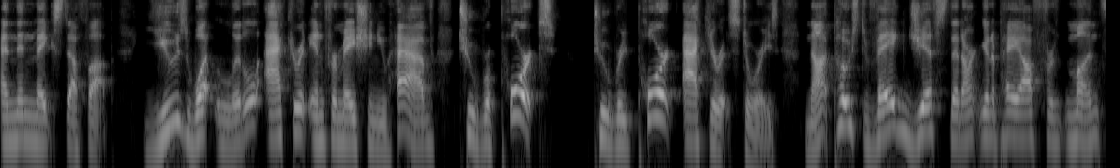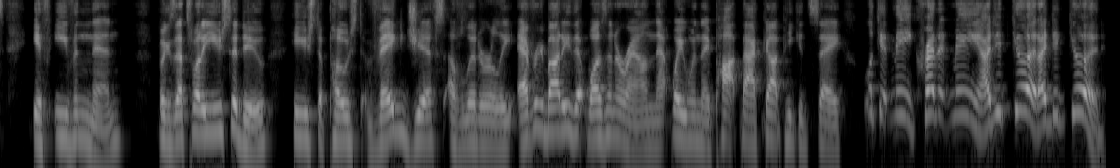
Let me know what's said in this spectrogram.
and then make stuff up. Use what little accurate information you have to report to report accurate stories, not post vague gifs that aren't going to pay off for months, if even then because that's what he used to do. He used to post vague gifs of literally everybody that wasn't around. That way, when they pop back up, he could say, Look at me, credit me. I did good. I did good.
